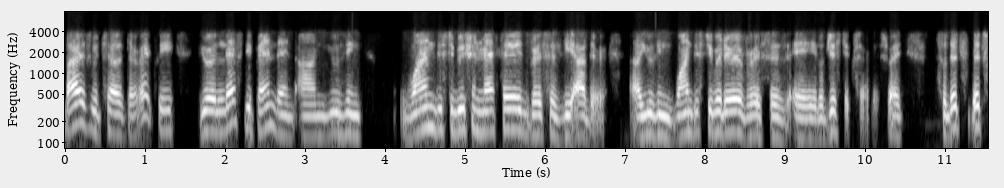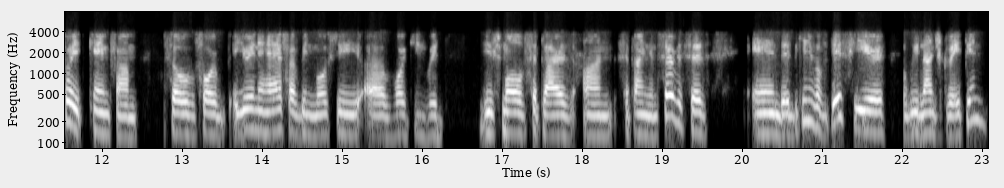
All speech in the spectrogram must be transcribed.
buyers with sellers directly, you're less dependent on using one distribution method versus the other, uh, using one distributor versus a logistics service, right? So that's that's where it came from. So for a year and a half, I've been mostly uh, working with these small suppliers on supplying them services. In the beginning of this year, we launched Grapeen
